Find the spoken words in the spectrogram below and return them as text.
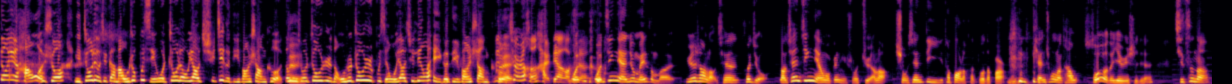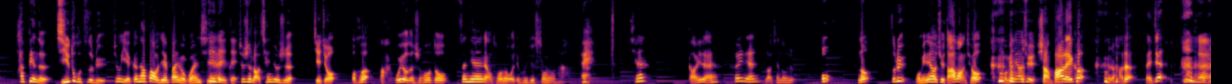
邓玉喊我说：“你周六去干嘛？”我说：“不行，我周六要去这个地方上课。”邓玉说：“周日呢？”我说：“周日不行，我要去另外一个地方上课。”确实很海淀，老千。我我今年就没怎么约上老千喝酒。老千今年我跟你说绝了。首先，第一，他报了很多的班儿，填充了他所有的业余时间。其次呢，他变得极度自律，就也跟他报这些班有关系。对对对，就是老千就是戒酒，我喝啊，我有的时候都三天两头的，我就会去怂恿他。哎，千，搞一点，喝一点。老千都是不，no。自律，我明天要去打网球，我明天要去上芭蕾课。他说好的，再见。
